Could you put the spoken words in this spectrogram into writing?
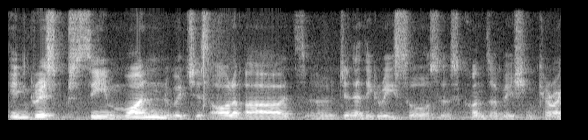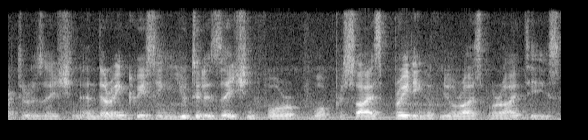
in GRISP theme 1, which is all about uh, genetic resources, conservation, characterization, and their increasing utilization for more precise breeding of new rice varieties,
